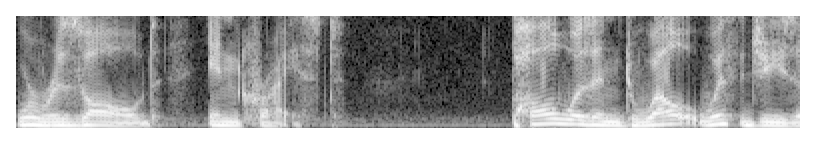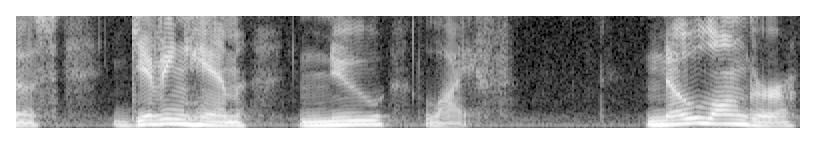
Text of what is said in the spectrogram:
were resolved in Christ. Paul was indwelt with Jesus, giving him new life. No longer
